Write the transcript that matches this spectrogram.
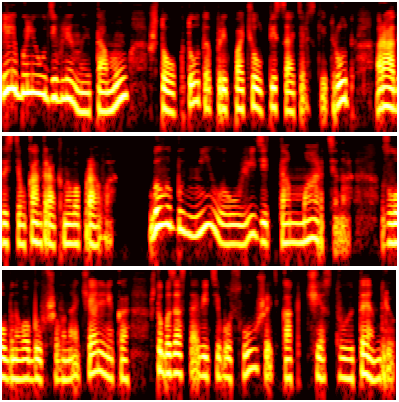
или были удивлены тому, что кто-то предпочел писательский труд радостям контрактного права. Было бы мило увидеть там Мартина, злобного бывшего начальника, чтобы заставить его слушать, как чествуют Эндрю.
